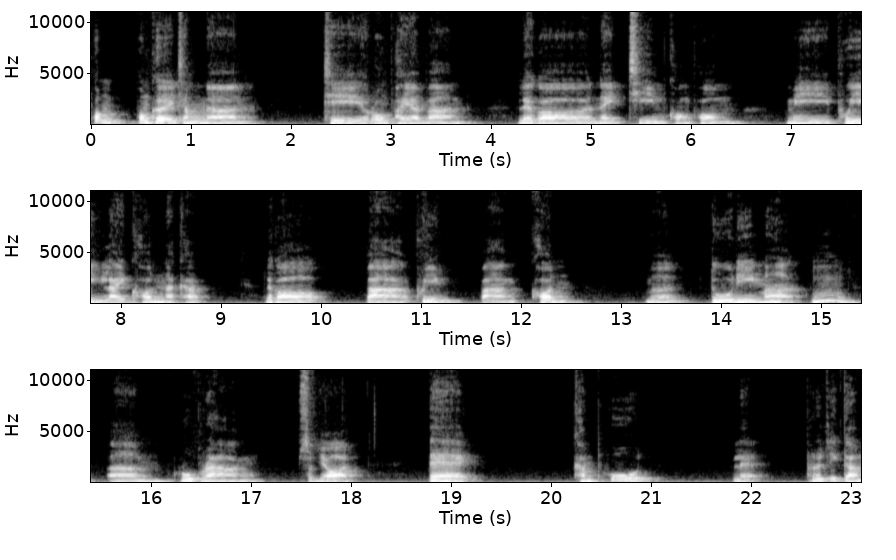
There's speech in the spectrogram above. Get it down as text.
ผมผมเคยทำงานที่โรงพยาบาล แล้วก็ในทีมของผมมีผู้หญิงหลายคนนะครับ แล้วก็บางผู้หญิงบางคนเมื่อดูดีมากอืมเอิ่มรูปร่างสุดยอด แต่คำพูดและพฤติกรรม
